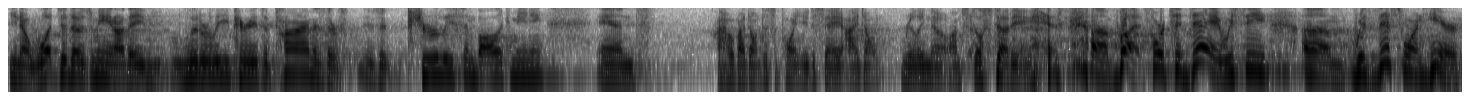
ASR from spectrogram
you know, what do those mean? Are they literally periods of time? Is, there, is it purely symbolic meaning? And I hope I don't disappoint you to say I don't really know. I'm still studying it. Um, but for today, we see um, with this one here,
